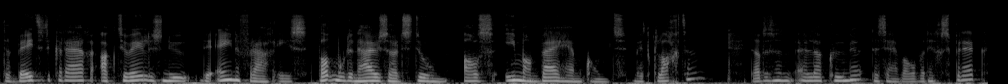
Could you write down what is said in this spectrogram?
dat beter te krijgen. Actueel is nu de ene vraag is, wat moet een huisarts doen als iemand bij hem komt met klachten? Dat is een, een, lacune, daar zijn we over in gesprek.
